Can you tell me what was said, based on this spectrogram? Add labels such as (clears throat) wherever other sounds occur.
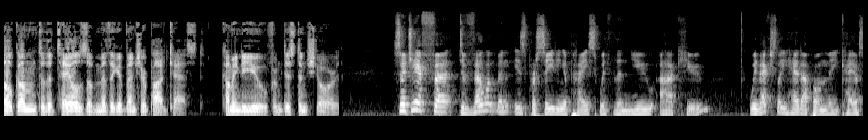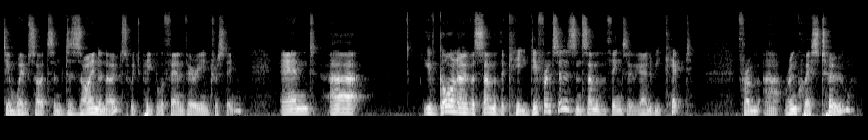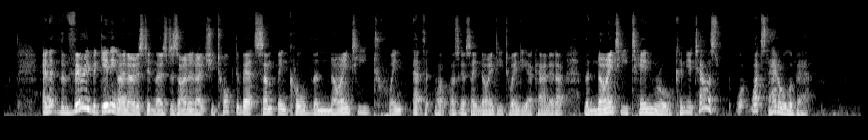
Welcome to the Tales of Mythic Adventure podcast, coming to you from distant shores. So, Jeff, uh, development is proceeding apace with the new RQ. We've actually had up on the Chaosium website some designer notes, which people have found very interesting. And uh, you've gone over some of the key differences and some of the things that are going to be kept from uh, RuneQuest 2. And at the very beginning, I noticed in those designer notes, you talked about something called the 90 20. Uh, well, I was going to say 90 20, I can't add up. The 90 10 rule. Can you tell us what's that all about?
